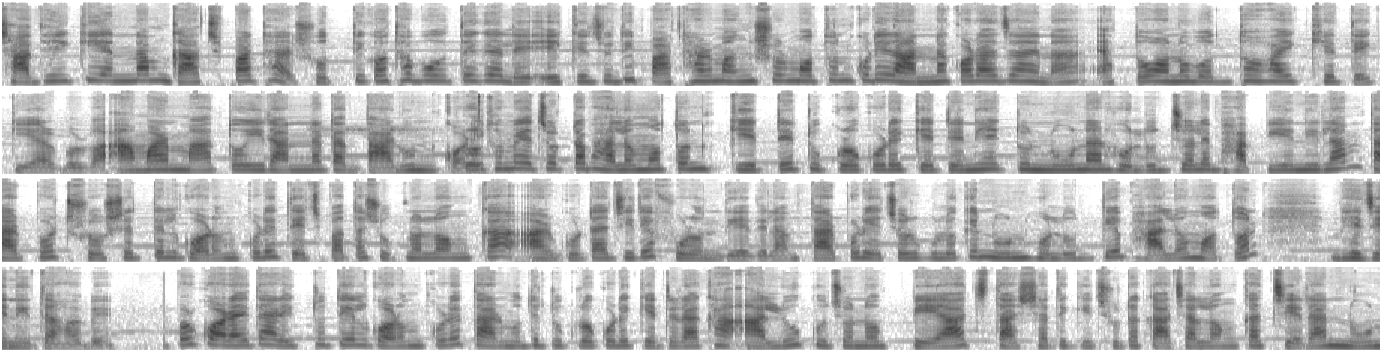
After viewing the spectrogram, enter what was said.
সাধেই কি এর নাম গাছ পাঠা? সত্যি কথা বলতে গেলে একে যদি পাঠার মাংসর মতন করে রান্না করা যায় না, এত অনবদ্য হয় খেতে, কি আর বলব? আমার মা তো এই রান্নাটা দারুণ করে। প্রথমে এঁচড়টা ভালো মতন কেটে, টুকরো করে কেটে নিয়ে একটু নুন আর হলুদ জলে ভাপিয়ে নিলাম। তারপর সর্ষের তেল গরম করে তেজপাতা, শুকনো লঙ্কা আর গোটা জিরে ফোড়ন দিয়ে দিলাম। তারপর এঁচড়গুলোকে নুন, হলুদ দিয়ে ভালো মতন ভেজে নিতে হবে। তারপর কড়াইতে আরেকটু তেল গরম করে তার মধ্যে টুকরো করে কেটে রাখা আলু কুচনো পেঁয়াজ তার সাথে কিছুটা কাঁচা লঙ্কা চেরা নুন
